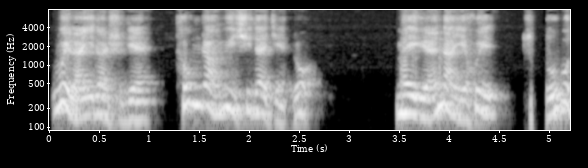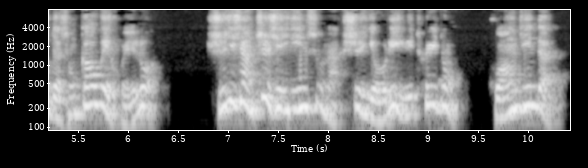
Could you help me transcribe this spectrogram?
未来一段时间，通胀预期在减弱，美元呢也会逐步的从高位回落。实际上，这些因素呢是有利于推动黄金的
